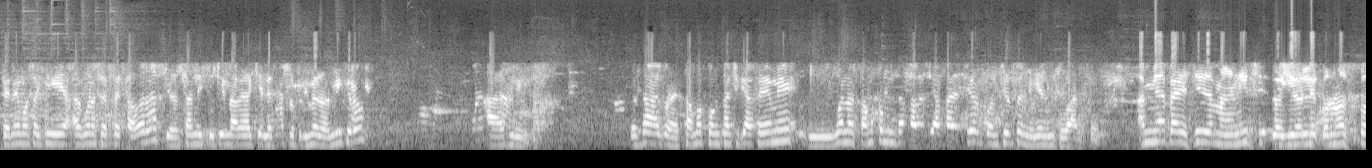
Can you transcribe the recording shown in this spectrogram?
Tenemos aquí algunas espectadoras que os están discutiendo a ver a quién le paso primero el micro. Así. Pues nada, conectamos con Clásica FM y bueno, estamos comentando a ver si ha parecido el concierto de Miguel Ituarte. A mí me ha parecido magnífico. Yo le conozco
